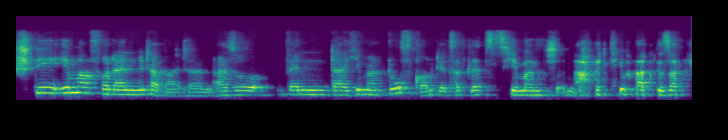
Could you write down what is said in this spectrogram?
steh immer vor deinen Mitarbeitern. Also wenn da jemand doof kommt, jetzt hat letztens jemand, ein Arbeitgeber hat gesagt,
